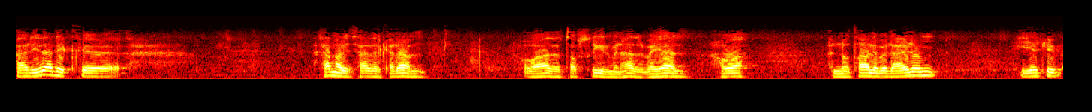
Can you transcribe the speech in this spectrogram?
فلذلك آه، ثمرة هذا الكلام وهذا التفصيل من هذا البيان هو أن طالب العلم يجب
